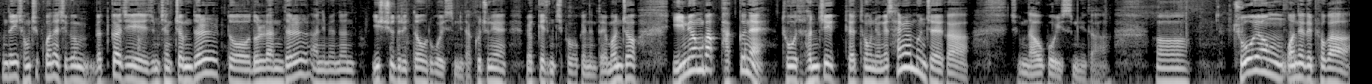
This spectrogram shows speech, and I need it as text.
근데 이 정치권에 지금 몇 가지 좀 쟁점들 또 논란들 아니면은 이슈들이 떠오르고 있습니다. 그 중에 몇 개 좀 짚어보겠는데 먼저 이명박 박근혜 두 전직 대통령의 사면 문제가 지금 나오고 있습니다. 어, 주호영 원내대표가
